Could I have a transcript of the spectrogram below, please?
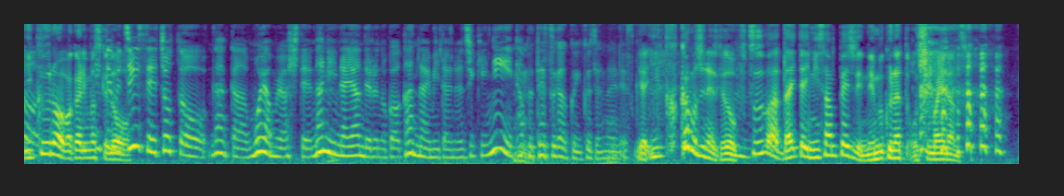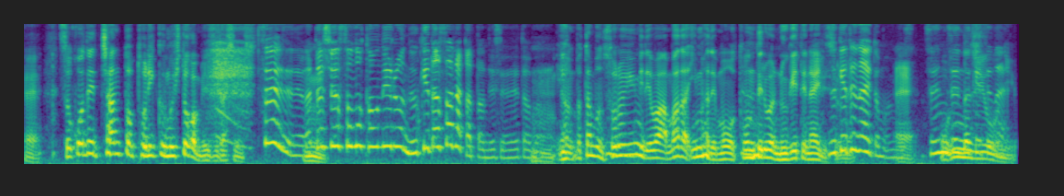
行くのは分かりますけど。人生ちょっとなんかモヤモヤして何に悩んでるのか分かんないみたいな時期に多分哲学行くじゃないですか。いや行くかもしれないですけど、普通は大体23ページで眠くなっておしまいなんですよ、ええ。そこでちゃんと取り組む人が珍しいんです。そうですよね、うん。私はそのトンネルを抜け出さなかったんですよね多分、いや多分そういう意味ではまだ今でもトンネルは抜けてないですよね、抜けてないと思います、ええ。全然抜けてない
